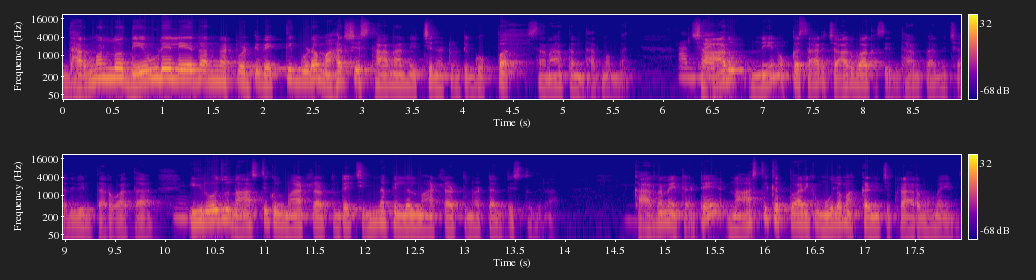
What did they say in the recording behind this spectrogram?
ధర్మంలో దేవుడే లేదన్నటువంటి వ్యక్తికి కూడా మహర్షి స్థానాన్ని ఇచ్చినటువంటి గొప్ప సనాతన ధర్మం అది. చారు నేను ఒక్కసారి చారువాక సిద్ధాంతాన్ని చదివిన తర్వాత ఈరోజు నాస్తికులు మాట్లాడుతుంటే చిన్న పిల్లలు మాట్లాడుతున్నట్టు అనిపిస్తుంది నాకు. కారణం ఏంటంటే నాస్తికత్వానికి మూలం అక్కడి నుంచి ప్రారంభమైంది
